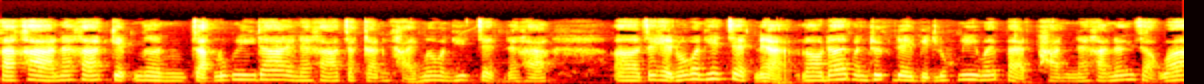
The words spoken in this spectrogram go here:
สาขานะคะเก็บเงินจากลูกหนี้ได้นะคะ จากการขายเมื่อวันที่ 7 นะคะ จะเห็นว่าวันที่ 7 เนี่ย เราได้บันทึกเดบิตลูกหนี้ไว้ 8,000 นะคะ เนื่องจากว่า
